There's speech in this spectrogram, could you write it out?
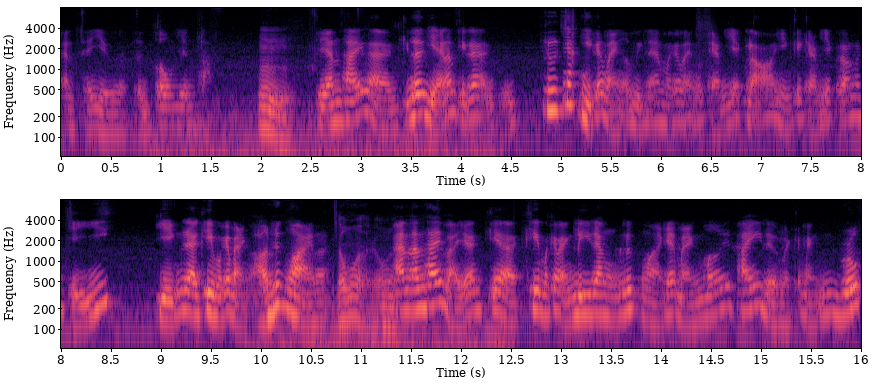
anh thể dự là tự tôn dân tộc ừ thì anh thấy là cái đơn giản lắm thì ra chưa chắc gì các bạn ở Việt Nam mà các bạn có cảm giác đó những cái cảm giác đó nó chỉ diễn ra khi mà các bạn ở nước ngoài thôi. Đúng rồi đúng rồi. Anh anh thấy vậy á khi, là khi mà các bạn đi ra nước ngoài các bạn mới thấy được là các bạn muốn proof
